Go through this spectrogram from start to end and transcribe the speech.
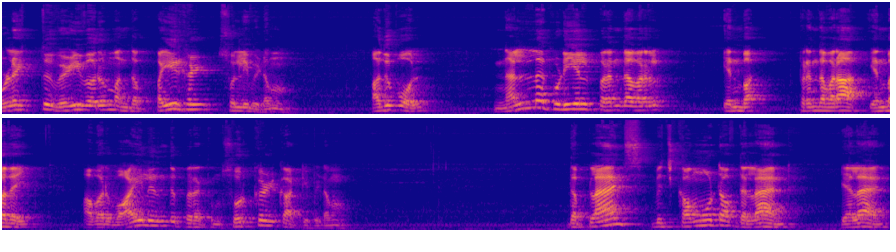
முளைத்து வெளிவரும் அந்த பயிர்கள் சொல்லிவிடும். அதுபோல் நல்ல குடியில் பிறந்தவர் என்ப பிறந்தவரா என்பதை அவர் வாயிலிருந்து பிறக்கும் சொற்கள் காட்டிவிடும் the plants which come out of the land a land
